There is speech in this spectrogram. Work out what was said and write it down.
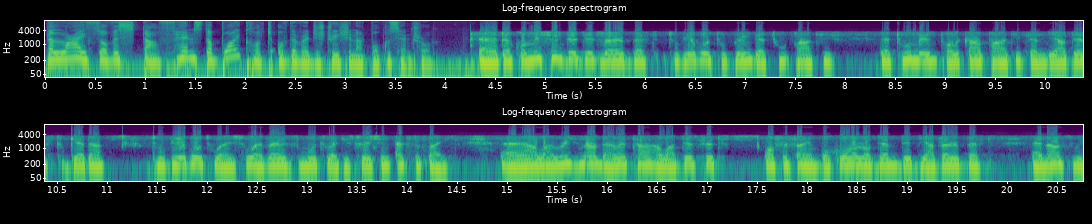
the lives of its staff, hence the boycott of the registration at Bawku Central. Uh, the commission did its very best to be able to bring the two parties, the two main political parties, and the others together to be able to ensure a very smooth registration exercise. Uh, our regional director, our district officer in Bawku, all of them did their very best and as we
